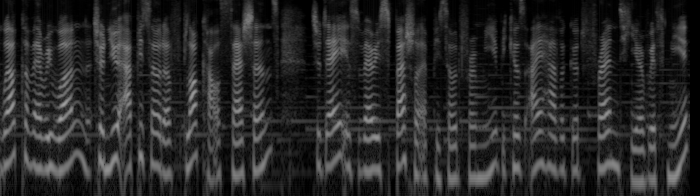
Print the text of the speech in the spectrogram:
welcome everyone to a new episode of Blockhouse Sessions. Today is a very special episode for me because I have a good friend here with me.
